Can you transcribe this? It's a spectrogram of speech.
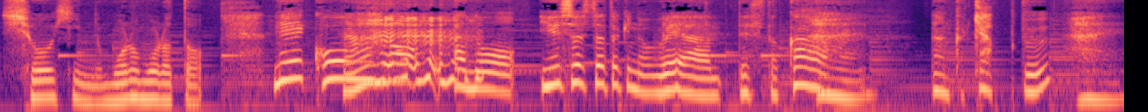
商品のもろもろと、ね、幸運の、あの、優勝した時のウェアですとか、はい。なんかキャップ、はい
